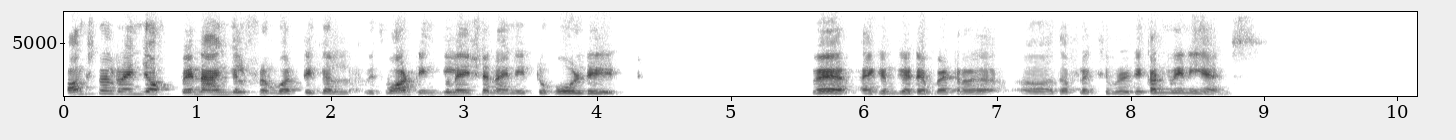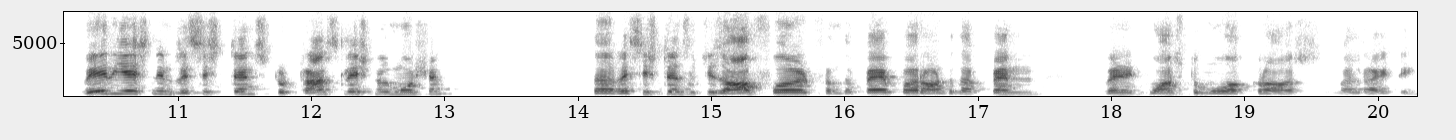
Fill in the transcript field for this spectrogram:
Functional range of pen angle from vertical with what inclination I need to hold it where I can get a better uh, the flexibility convenience. Variation in resistance to translational motion the resistance which is offered from the paper onto the pen when it wants to move across while writing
